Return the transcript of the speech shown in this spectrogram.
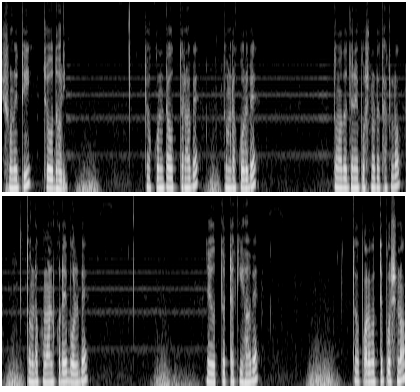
Suniti Chowdhury. তো কোনটা উত্তর হবে? তোমরা করবে। তোমাদের জন্য এই প্রশ্নটা থাকল। তোমরা কমেন্ট করে বলবে যে উত্তরটা কি হবে। তো পরবর্তী প্রশ্ন।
